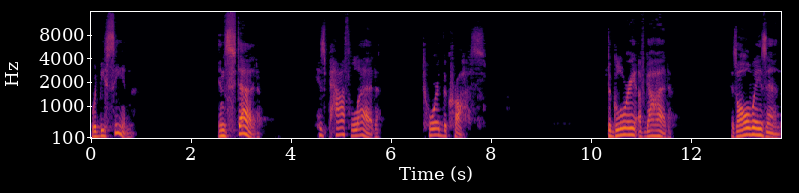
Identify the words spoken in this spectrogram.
would be seen. Instead, his path led toward the cross. The glory of God is always in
